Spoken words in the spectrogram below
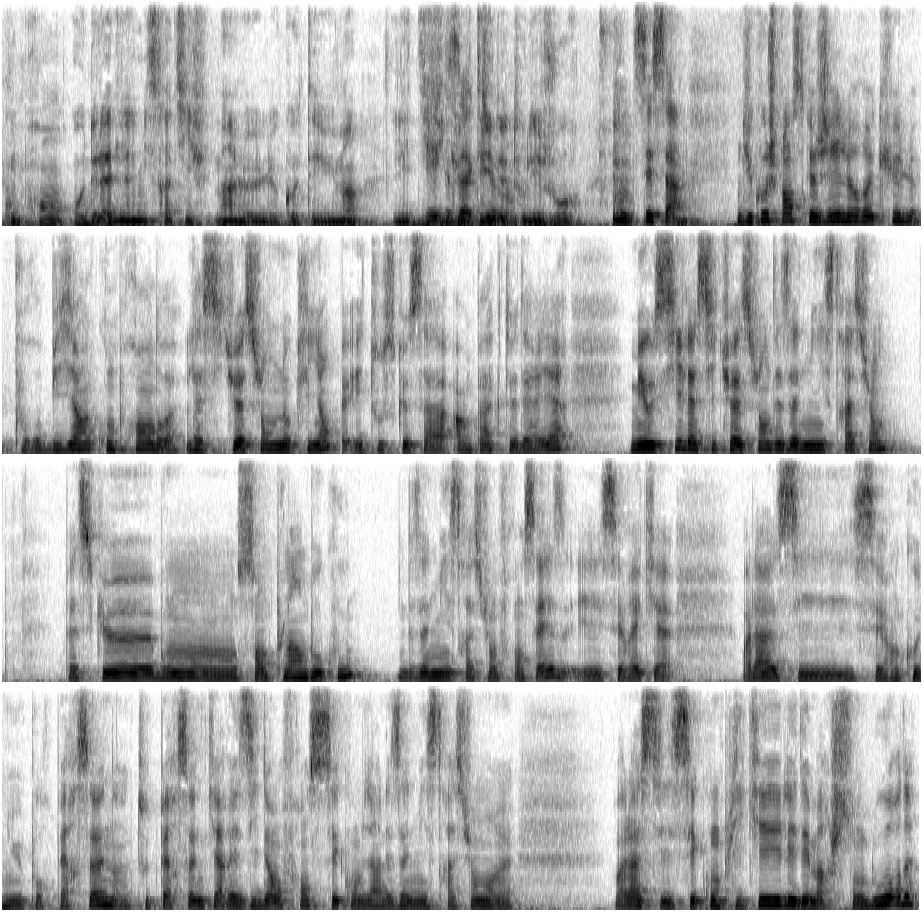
comprends au-delà de l'administratif, ben, le, côté humain, les difficultés de tous les jours. C'est ça. Du coup, je pense que j'ai le recul pour bien comprendre la situation de nos clients et tout ce que ça impacte derrière, mais aussi la situation des administrations. Parce que, bon, on s'en plaint beaucoup des administrations françaises. Et c'est vrai qu'il y a voilà, c'est inconnu pour personne. Toute personne qui a résidé en France sait combien les administrations, euh, voilà, c'est compliqué, les démarches sont lourdes,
